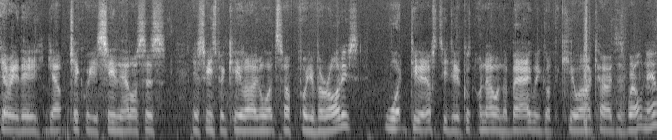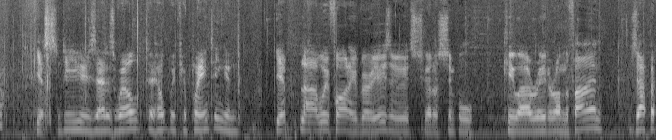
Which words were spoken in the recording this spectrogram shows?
area there you can go check where your seed analysis, your seeds per kilo, and all that stuff for your varieties. What do else do you do? Because I know in the bag we've got the QR codes as well now. Yes. Do you use that as well to help with your planting? And Yep. No, we're finding it very easy. It's got a simple QR reader on the phone. Zap it,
